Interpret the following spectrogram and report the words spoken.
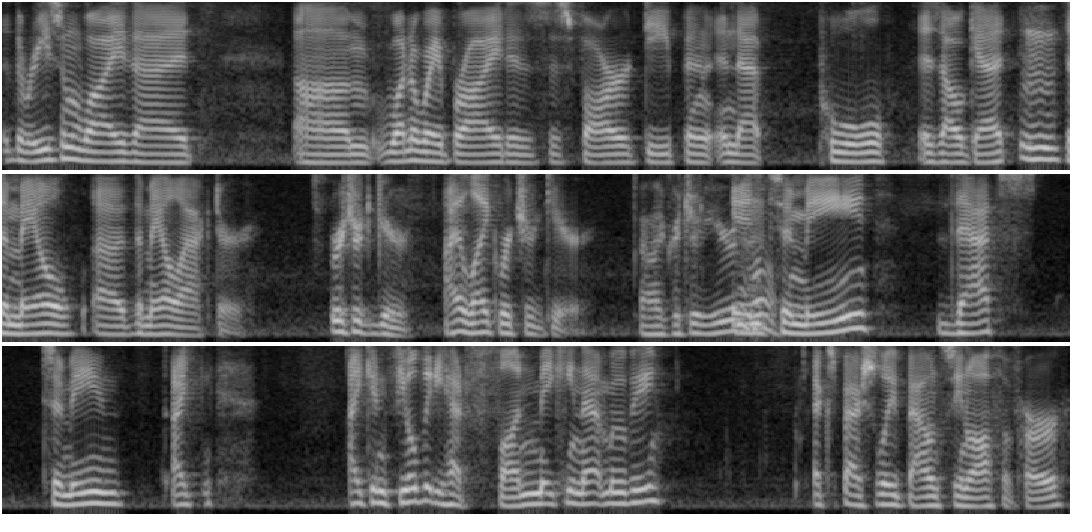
the reason why that um, Runaway Bride is as far deep in, in that pool as I'll get. The male uh, the male actor. Richard Gere. I like Richard Gere. I like Richard Gere. as and well. to me that's to me i i can feel that he had fun making that movie especially bouncing off of her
